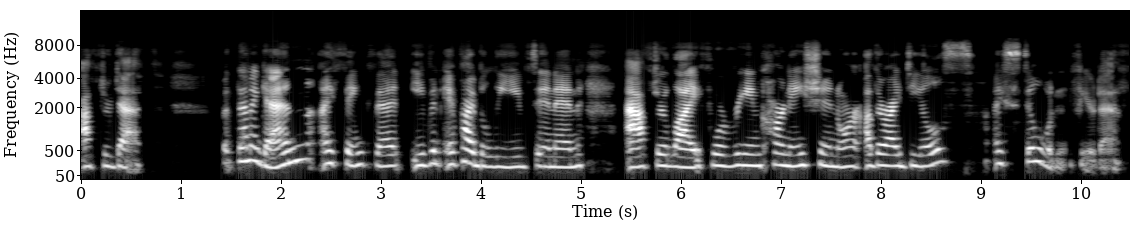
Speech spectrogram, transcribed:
after death. But then again, I think that even if I believed in an afterlife or reincarnation or other ideals, I still wouldn't fear death.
